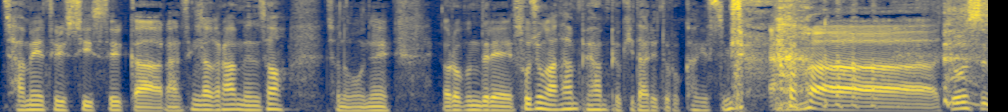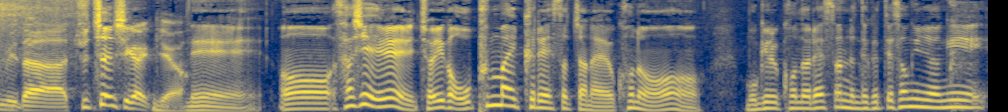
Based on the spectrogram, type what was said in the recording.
잠에 들 수 있을까라는 생각을 하면서 저는 오늘 여러분들의 소중한 한 표 한 표 기다리도록 하겠습니다. 아, 좋습니다. 주찬 씨 갈게요. 네. 어, 사실 저희가 오픈 마이크를 했었잖아요, 코너. 목요일 코너를 했었는데 그때 성윤 형이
